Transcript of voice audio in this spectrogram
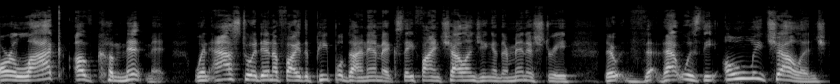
or lack of commitment when asked to identify the people dynamics they find challenging in their ministry. That was the only challenge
